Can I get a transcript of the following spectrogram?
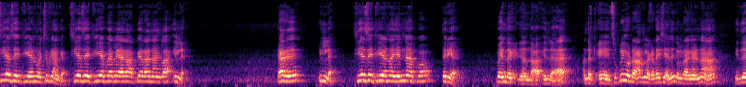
சிஎஸ்ஐடிஏன்னு வச்சுருக்காங்க. சிஎஸ்ஐடிஏ பேரில் யாரும் அப்பியர் ஆனாங்களா இல்லை. யார்? இல்லை. சிஎஸ்ஐடிஏன்னா என்ன அப்போது தெரியாது. இப்போ இந்த அந்த இதில் அந்த சுப்ரீம் கோர்ட் ஆர்டரில் கடைசி என்ன சொல்கிறாங்கன்னா இது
